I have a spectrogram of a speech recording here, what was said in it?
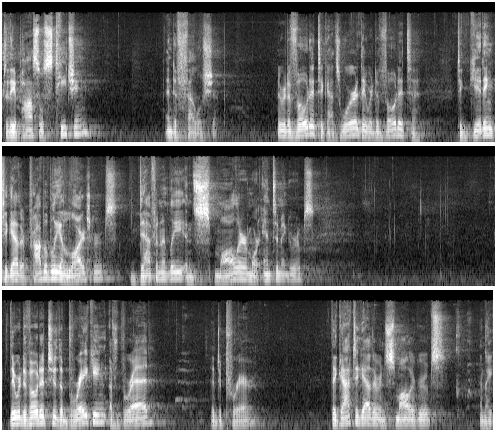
to the apostles' teaching and to fellowship. They were devoted to God's word, they were devoted to, to getting together, probably in large groups definitely in smaller, more intimate groups. They were devoted to the breaking of bread and to prayer. They got together in smaller groups and they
